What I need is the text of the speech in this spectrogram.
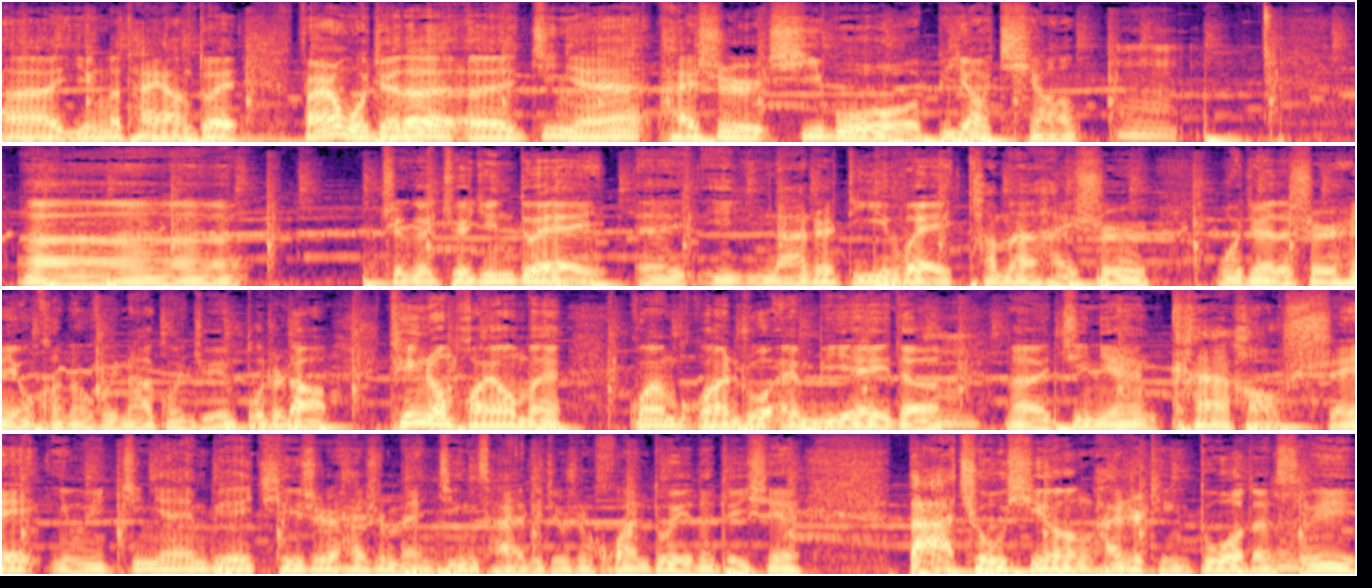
呃，赢了太阳队。反正我觉得，呃，今年还是西部比较强。嗯，呃，这个掘金队，呃，一拿着第一位，他们还是我觉得是很有可能会拿冠军。不知道听众朋友们关不关注 NBA 的？呃，今年看好谁？因为今年 NBA 其实还是蛮精彩的，就是换队的这些大球星还是挺多的，所以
